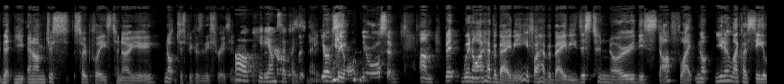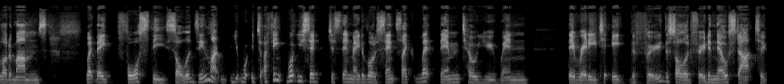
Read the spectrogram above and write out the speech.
that you, and I'm just so pleased to know you, not just because of this reason. Oh, Kitty, I'm so pleased to know you. You're obviously you're awesome. Um, but when I have a baby, if I have a baby, just to know this stuff, like not, you know, like I see a lot of mums like they force the solids in. Like I think what you said just then made a lot of sense. Like let them tell you when they're ready to eat the food, the solid food, and they'll start to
